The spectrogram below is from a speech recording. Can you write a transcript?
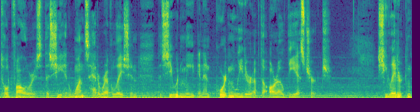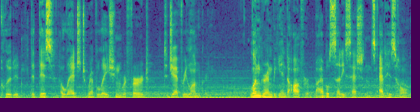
told followers that she had once had a revelation that she would meet an important leader of the RLDS church. She later concluded that this alleged revelation referred to Jeffrey Lundgren. Lundgren began to offer Bible study sessions at his home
